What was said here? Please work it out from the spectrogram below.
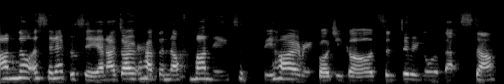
i'm not a celebrity and i don't have enough money to be hiring bodyguards and doing all of that stuff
